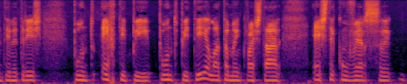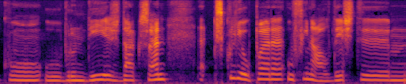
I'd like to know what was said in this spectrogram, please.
antena3.rtp.pt. É lá também que vai estar esta conversa com o Bruno Dias, Dark Sun, eh, que escolheu para o final deste,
